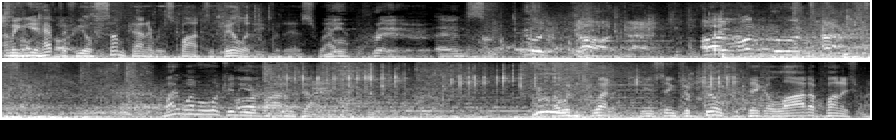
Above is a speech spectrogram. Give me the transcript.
I mean, you have to feel some kind of responsibility for this, right? Your prayer answered. Good God, man. I'm under attack. Might want to look into your bottom tower. I wouldn't sweat it. These things are built to take a lot of punishment.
